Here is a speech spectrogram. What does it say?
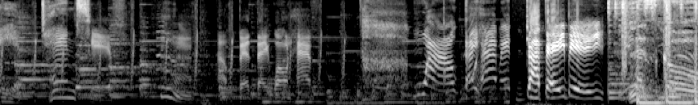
Intensive. Hmm, I'll bet they won't have. wow, they have it! Da baby! Let's go.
